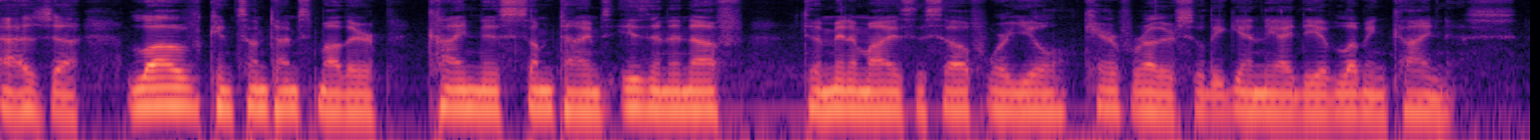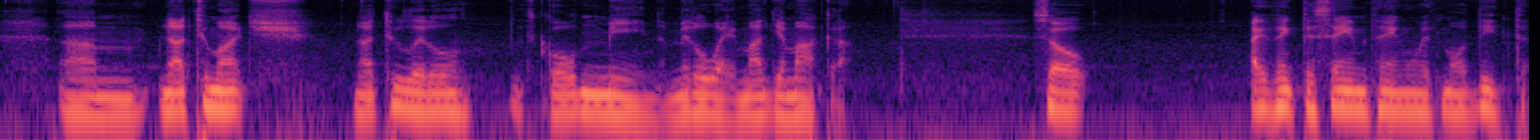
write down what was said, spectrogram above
as uh, love can sometimes smother, kindness sometimes isn't enough to minimize the self where you'll care for others. So, the, again, the idea of loving kindness. Um, not too much, not too little. It's golden mean, middle way, madhyamaka. So, I think the same thing with mudita,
